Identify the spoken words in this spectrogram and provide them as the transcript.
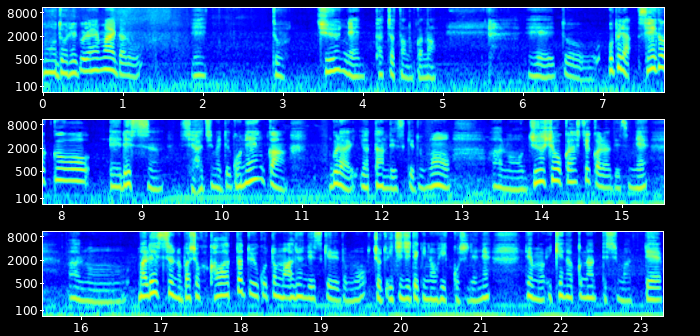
もうどれぐらい前だろう。えっと、10年経っちゃったのかな。えっと、オペラ、声楽を、え、レッスンし始めて5年間ぐらいやったんですけども、あの、重症化してからですね、あの、まあ、レッスンの場所が変わったということもあるんですけれども、ちょっと一時的なお引っ越しでね、でも行けなくなってしまって、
